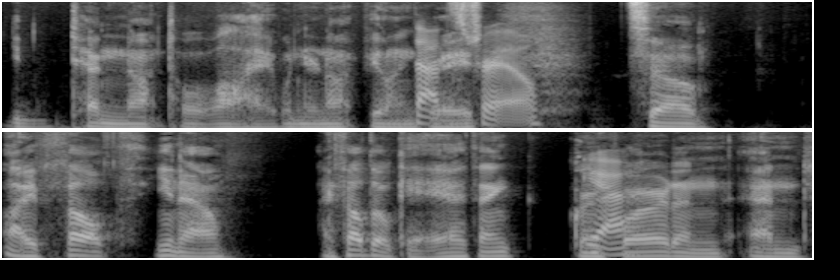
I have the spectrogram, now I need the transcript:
you tend not to lie when you're not feeling That's great. That's true. So I felt, you know, I felt okay, I think, going Yeah. forward. And and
